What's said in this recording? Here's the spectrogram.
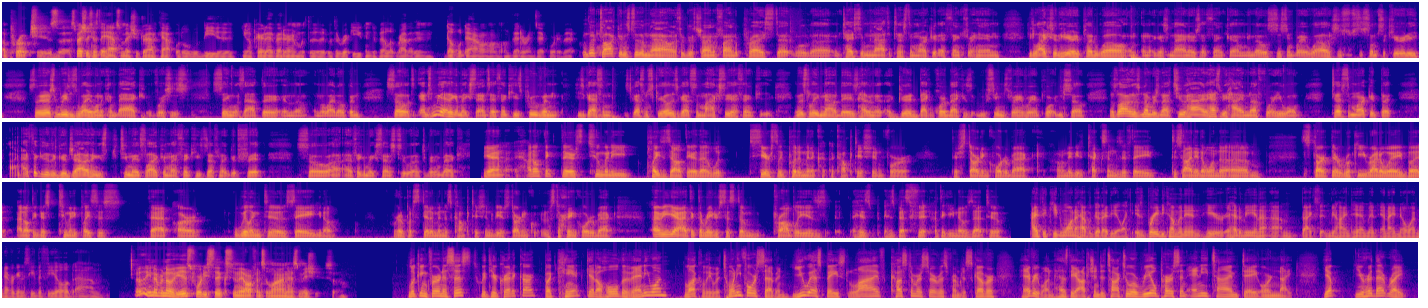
approach is, uh, especially since they have some extra draft capital, would be to you know pair that veteran with the with the rookie you can develop rather than double down on, on veterans at quarterback. They're talking to them now. I think they're trying to find a price that will uh, entice him not to test the market. I think for him, he likes it here. He played well in, in, against Niners. I think um, he knows the system very well. Some, some security, so there are some reasons why you want to come back versus seeing what's out there in the in the wide open. So, and to me, I think it makes sense. I think he's proven he's got some he's got some skill. He's got some moxie. I think in this league nowadays, having a, a good backup quarterback is we've seen is very very important. So as long as the number's not too high, it has to be high enough where he won't test the market. But I think he did a good job. I think his teammates like him. I think he's definitely a good fit. So I, I think it makes sense to uh, to bring him back. Yeah, and I don't think there's too many places out there that would seriously put him in a, a competition for their starting quarterback I don't know, maybe the Texans if they decided want to um, start their rookie right away. But I don't think there's too many places that are willing to say, you know, we're going to put Stidham in this competition to be a starting starting quarterback. I mean, yeah, I think the Raiders system probably is his his best fit. I think he knows that too. I think he'd want to have a good idea. Like, is Brady coming in here ahead of me, and I, am back sitting behind him, and, and I know I'm never going to see the field. Um, well, you never know. He is 46, and the offensive line has some issues. So, looking for an assist with your credit card, but can't get a hold of anyone? Luckily, with 24 7 US based live customer service from Discover, everyone has the option to talk to a real person anytime, day or night. Yep, you heard that right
